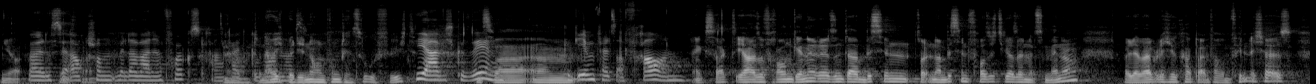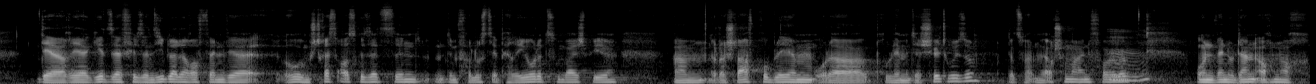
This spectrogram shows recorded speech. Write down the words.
Ja, Weil das ja auch schon mittlerweile eine Volkskrankheit Ja, geworden dann habe ich bei ist. dir noch einen Punkt hinzugefügt. Ja, habe ich gesehen. Und zwar, ähm, Gegebenenfalls auch Frauen. Exakt. Ja, also Frauen generell sind da ein bisschen, sollten da ein bisschen vorsichtiger sein als Männer, weil der weibliche Körper einfach empfindlicher ist. Der reagiert sehr viel sensibler darauf, wenn wir hohem Stress ausgesetzt sind, mit dem Verlust der Periode zum Beispiel, ähm, oder Schlafproblemen oder Problemen mit der Schilddrüse. Dazu hatten wir auch schon mal eine Folge. Und wenn du dann auch noch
